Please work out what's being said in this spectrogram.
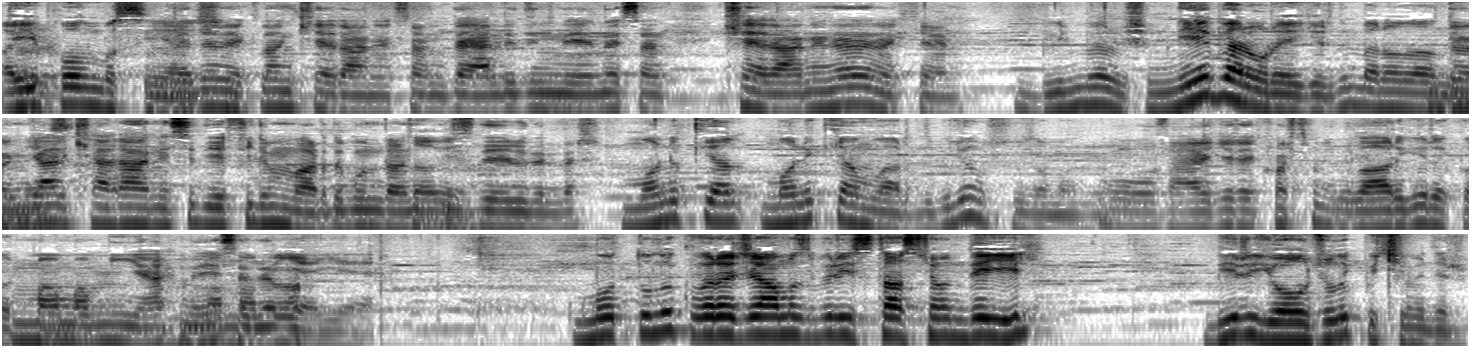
ayıp Tabii. olmasın yani. ne demek lan kerane? Sen değerli dinleyene sen kerane ne demek yani? Bilmiyorum şimdi. Niye ben oraya girdim ben onu anlamadım. Döngel Neyse. Kerhanesi diye film vardı. Bundan Tabii. izleyebilirler. Manukyan, Manukyan vardı biliyor musun o zaman? O vergi rekortmeni. Vargı rekor. Mamma mia. Neyse Mamma devam. mia, yeah. Mutluluk varacağımız bir istasyon değil, bir yolculuk biçimidir.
